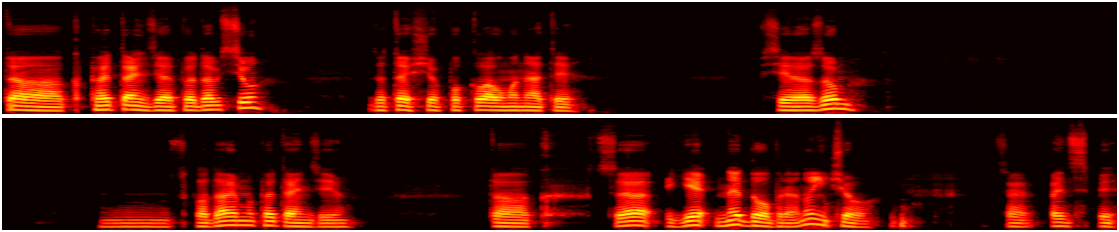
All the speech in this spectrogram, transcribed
Так, претензія продавцю за те, що поклав монети всі разом. Складаємо претензію. Так, це є недобре. Ну нічого. Це, в принципі,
